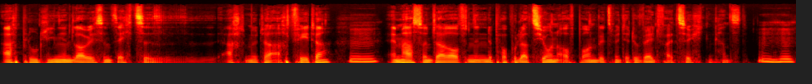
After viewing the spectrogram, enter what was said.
acht Blutlinien, glaube ich, sind 16, acht Mütter, acht Väter Mhm. ähm, hast und darauf eine, eine Population aufbauen willst, mit der du weltweit züchten kannst. Mhm.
